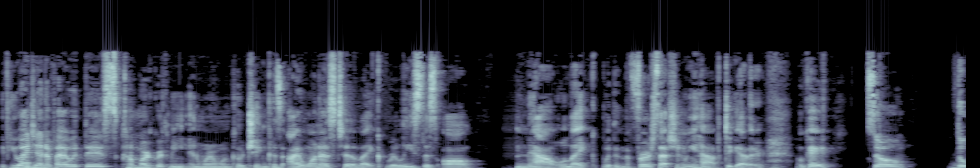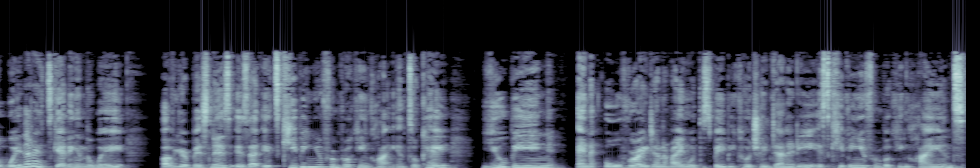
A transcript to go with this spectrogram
If you identify with this, come work with me in one-on-one coaching because I want us to like release this all now, like within the first session we have together. Okay. So the way that it's getting in the way of your business is that it's keeping you from booking clients. Okay. You being and over identifying with this baby coach identity is keeping you from booking clients.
